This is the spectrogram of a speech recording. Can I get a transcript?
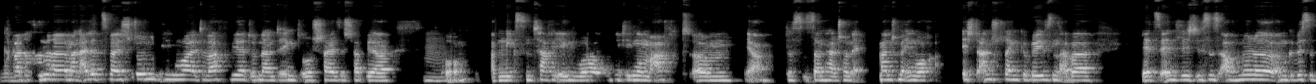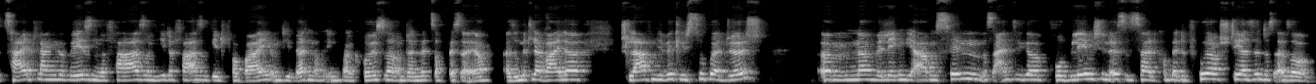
gerade so, wenn man alle zwei Stunden halt wach wird und dann denkt, oh Scheiße, ich habe ja oh, am nächsten Tag irgendwo ein Meeting um acht. Ähm, ja, das ist dann halt schon manchmal irgendwo auch echt anstrengend gewesen, aber letztendlich ist es auch nur eine, eine, gewisse Zeit lang gewesen, eine Phase und jede Phase geht vorbei und die werden auch irgendwann größer und dann wird es auch besser, ja. Also mittlerweile schlafen die wirklich super durch. Ähm, ne, wir legen die abends hin. Das einzige Problemchen ist, dass es halt komplette Frühaufsteher sind. Das also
